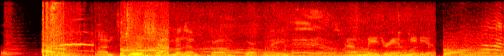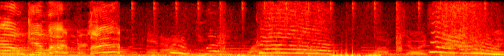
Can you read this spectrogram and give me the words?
I'm Tavoris Chapman. I'm from Fort Wayne. I'm majoring in media. I don't give a fuck. Oh, and I'm Joey Sartori.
